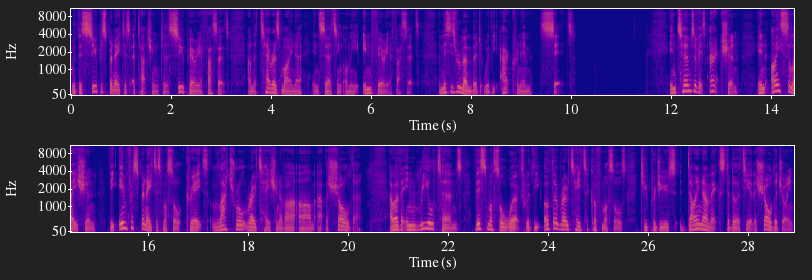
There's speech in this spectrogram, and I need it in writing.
with the supraspinatus attaching to the superior facet and the teres minor inserting on the inferior facet. And this is remembered with the acronym SIT. In terms of its action, in isolation, the infraspinatus muscle creates lateral rotation of our arm at the shoulder. However, in real terms, this muscle works with the other rotator cuff muscles to produce dynamic stability at the shoulder joint,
